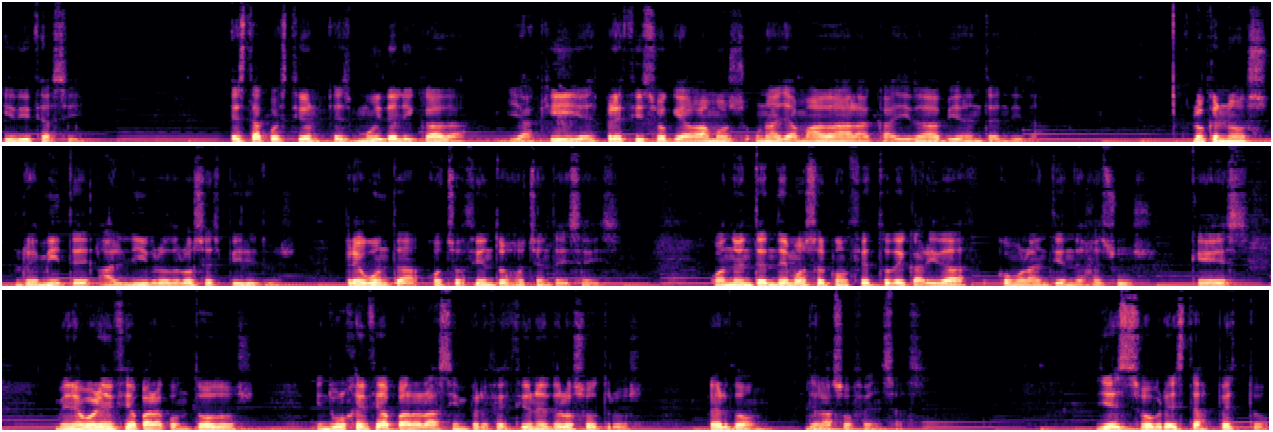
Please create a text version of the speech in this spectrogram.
y dice así, Esta cuestión es muy delicada y aquí es preciso que hagamos una llamada a la caridad bien entendida. Lo que nos remite al libro de los espíritus, pregunta 886. Cuando entendemos el concepto de caridad como la entiende Jesús, que es benevolencia para con todos, indulgencia para las imperfecciones de los otros, perdón de las ofensas. Y es sobre este aspecto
